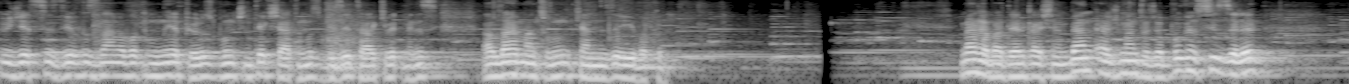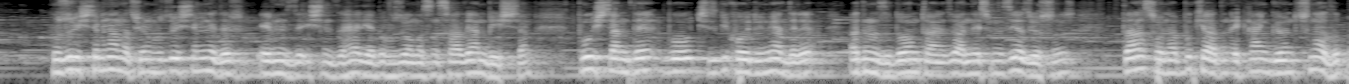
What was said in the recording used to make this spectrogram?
ücretsiz yıldızname bakımını yapıyoruz. Bunun için tek şartımız bizi takip etmeniz. Allah'a emanet olun. Kendinize iyi bakın. Merhaba değerli arkadaşlarım. Ben Ercüment Hoca. Bugün sizlere huzur işlemini anlatıyorum. Huzur işlemi nedir? Evinizde, işinizde, her yerde huzur olmasını sağlayan bir işlem. Bu işlemde bu çizgi koyduğum yerlere adınızı, doğum tarihinizi ve anne isminizi yazıyorsunuz. Daha sonra bu kağıdın ekran görüntüsünü alıp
